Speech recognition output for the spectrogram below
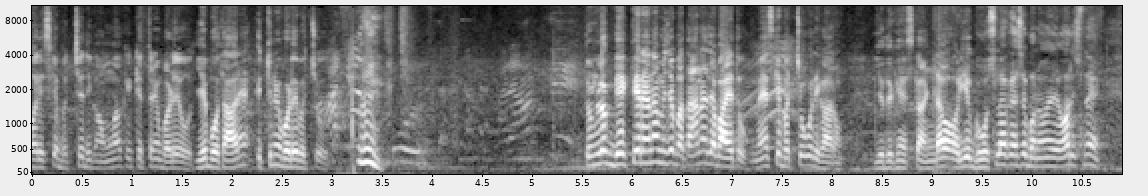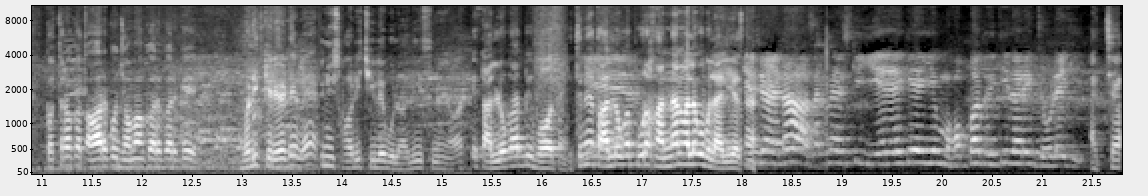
और इसके बच्चे दिखाऊँगा कि कितने बड़े होते ये बता रहे हैं इतने बड़े बच्चे होते तुम लोग देखते रहना मुझे बताना जब आए तो। मैं इसके बच्चों को दिखा रहा हूँ। ये देखें इसका अंडा और ये घोसला कैसे बनाया है यार इसने। कतरा कतार को जमा कर करके बड़ी क्रिएटिव है। इतनी सारी चीज़ें बुला ली इसने यार। ये ताल्लुकात भी बहुत हैं। इतने ताल्लुकात पूरा खानदान वाले को बुला लिया ये जो है ना असल में इसकी ये है कि ये मोहब्बत रही थी इधर एक जोड़े की। अच्छा।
